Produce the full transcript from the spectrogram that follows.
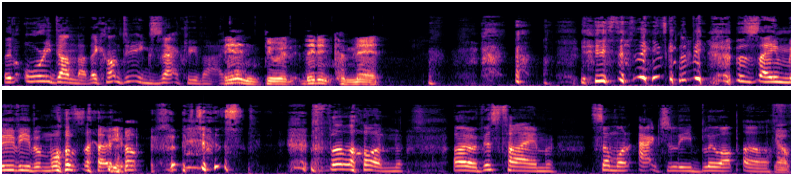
They've already done that. They can't do exactly that. They didn't do it. They didn't commit. you think it's going to be the same movie, but more so. Yep. Just full on. Oh, this time someone actually blew up Earth Yep.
